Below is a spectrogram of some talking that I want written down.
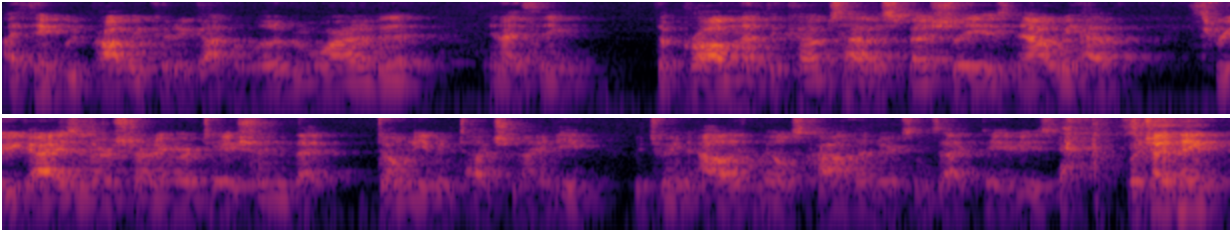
I think we probably could have gotten a little bit more out of it. And I think the problem that the Cubs have, especially, is now we have three guys in our starting rotation that don't even touch 90 between Alec Mills, Kyle Hendricks, and Zach Davies, which I think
